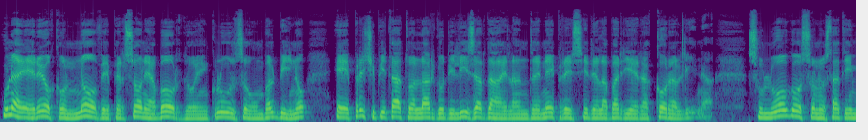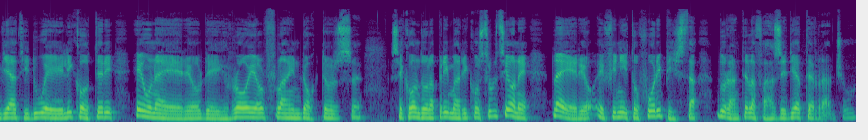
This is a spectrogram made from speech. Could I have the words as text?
Un aereo con nove persone a bordo, incluso un bambino, è precipitato al largo di Lizard Island nei pressi della barriera corallina. Sul luogo sono stati inviati due elicotteri e un aereo dei Royal Flying Doctors. Secondo la prima ricostruzione, l'aereo è finito fuori pista durante la fase di atterraggio.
